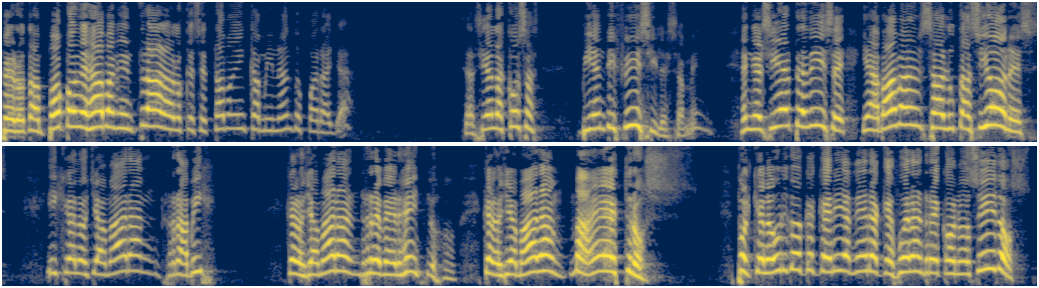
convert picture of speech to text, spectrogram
pero tampoco dejaban entrar a los que se estaban encaminando para allá. Se hacían las cosas bien difíciles, amén. En el 7 dice, llamaban salutaciones y que los llamaran rabí, que los llamaran reverendo, que los llamaran maestros, porque lo único que querían era que fueran reconocidos.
